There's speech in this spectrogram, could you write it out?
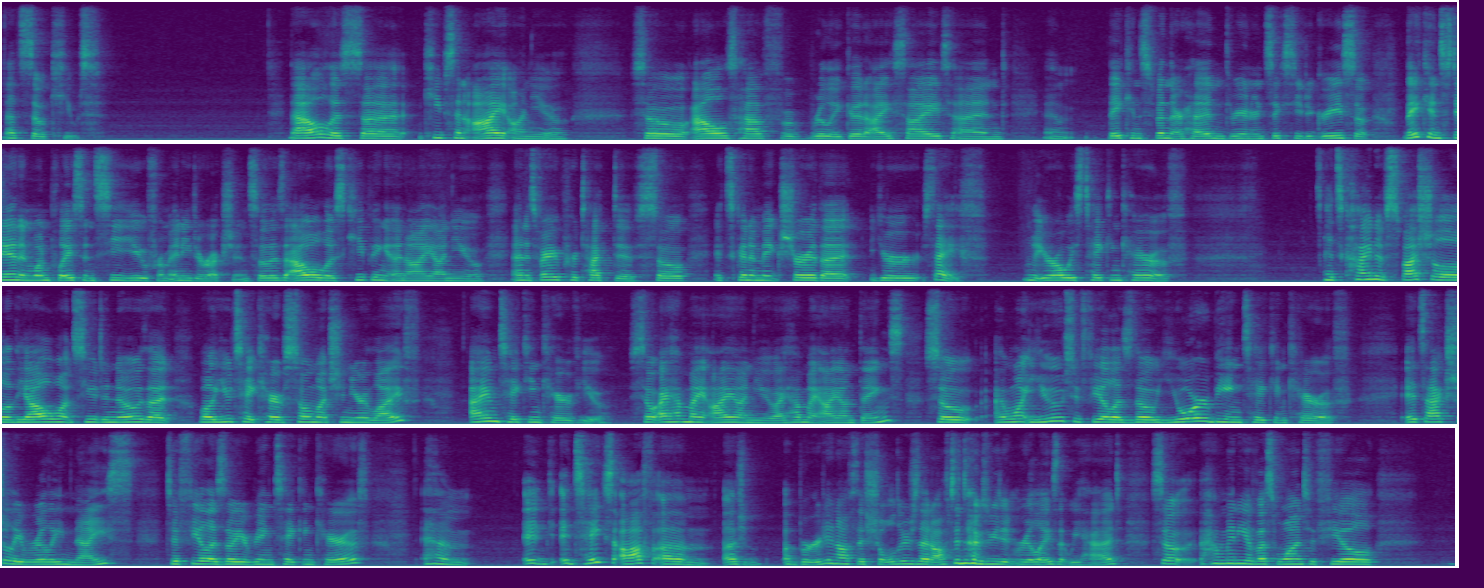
That's so cute. The owl is, uh, keeps an eye on you. So owls have really good eyesight and, and they can spin their head in 360 degrees. So they can stand in one place and see you from any direction. So this owl is keeping an eye on you and it's very protective. So it's going to make sure that you're safe, that you're always taken care of. It's kind of special. The owl wants you to know that while you take care of so much in your life, I am taking care of you. So I have my eye on you. I have my eye on things. So I want you to feel as though you're being taken care of. It's actually really nice to feel as though you're being taken care of. Um, it, it takes off um, a, a burden off the shoulders that oftentimes we didn't realize that we had. So, how many of us want to feel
